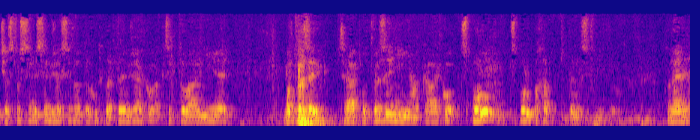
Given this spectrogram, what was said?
často si myslím, že si to trochu pletem, že jako akceptování je potvrzení. Třeba potvrzení, nějaká jako spolu, spolupachatelství. Jo. To ne,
